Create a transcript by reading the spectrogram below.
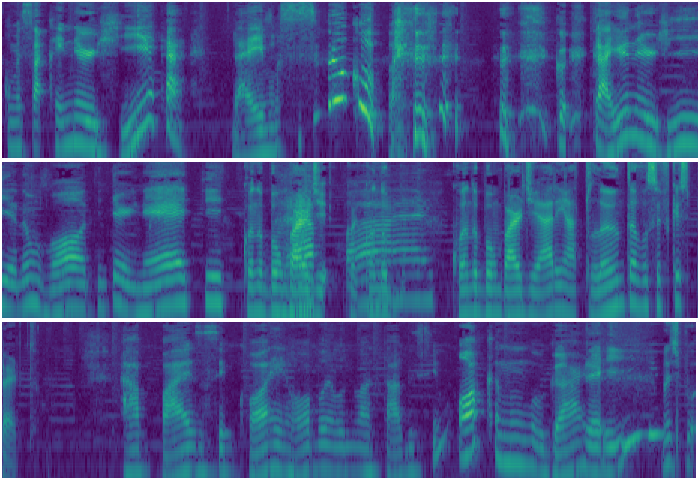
começar cair energia, cara. Daí você se preocupa. Caiu energia, não volta, internet. Quando bombarde... Quando, quando bombardearem Atlanta, você fica esperto. rapaz, você corre, rouba o enlatado e se moca num lugar aí. Mas, tipo,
